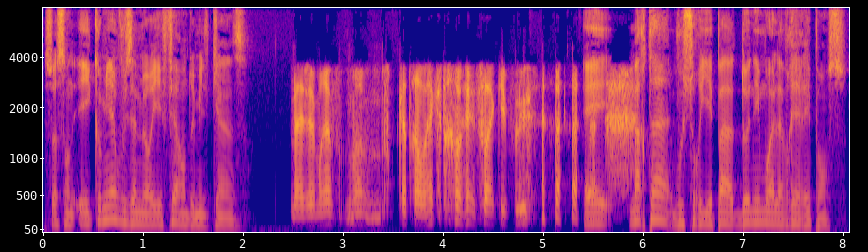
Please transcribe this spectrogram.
60. Et combien vous aimeriez faire en 2015 ben, j'aimerais 80, 85 et plus. Et eh, Martin, vous sauriez pas, donnez-moi la vraie réponse.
